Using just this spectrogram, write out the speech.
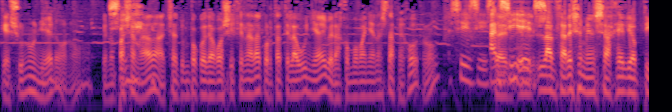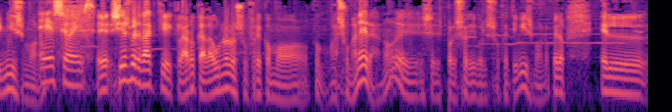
que es un uñero, ¿no? Que no Sí. pasa nada, échate un poco de agua oxigenada, cortate la uña y verás cómo mañana está mejor, ¿no? Sí, sí, sí. O sea, Así es. Lanzar ese mensaje de optimismo, ¿no? Eso es. Eh, sí es verdad que, claro, cada uno lo sufre como, como a su manera, ¿no? Es, es por eso digo el subjetivismo, ¿no? Pero el,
